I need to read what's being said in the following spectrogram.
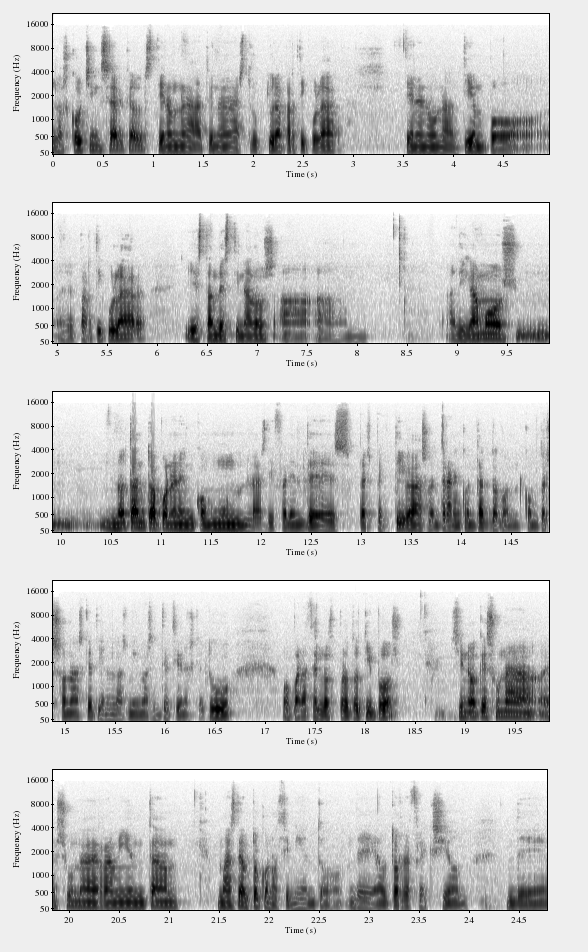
los coaching circles tienen una, tienen una estructura particular, tienen un tiempo eh, particular y están destinados a, digamos, no tanto a poner en común las diferentes perspectivas o entrar en contacto con, personas que tienen las mismas intenciones que tú o para hacer los prototipos, sino que es una, es una herramienta más de autoconocimiento, de autorreflexión, de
